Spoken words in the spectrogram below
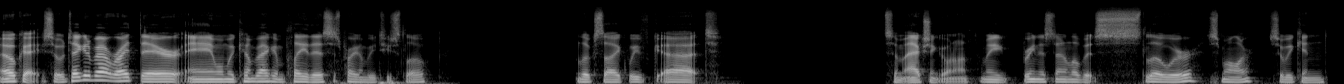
Okay, so we'll take it about right there, and when we come back and play this, it's probably going to be too slow. Looks like we've got some action going on. Let me bring this down a little bit slower, smaller, so we can...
